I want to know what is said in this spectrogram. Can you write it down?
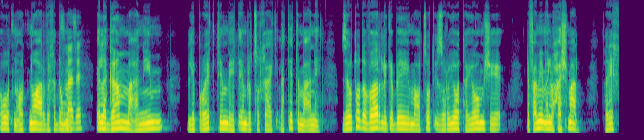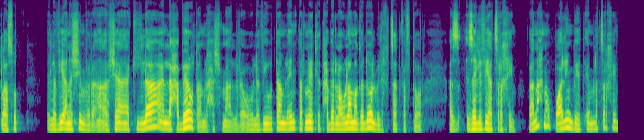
או תנועות נוער וכדומה. אז מה זה? אלא גם מענים לפרויקטים בהתאם לצורכי, לתת מענה. זה אותו דבר לגבי מועצות אזוריות היום, שלפעמים אין לו חשמל. צריך לעשות, להביא אנשים וראשי הקהילה, לחבר אותם לחשמל, או להביא אותם לאינטרנט, להתחבר לעולם הגדול בלחיצת כפתור. אז זה לפי הצרכים. ואנחנו פועלים בהתאם לצרכים.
